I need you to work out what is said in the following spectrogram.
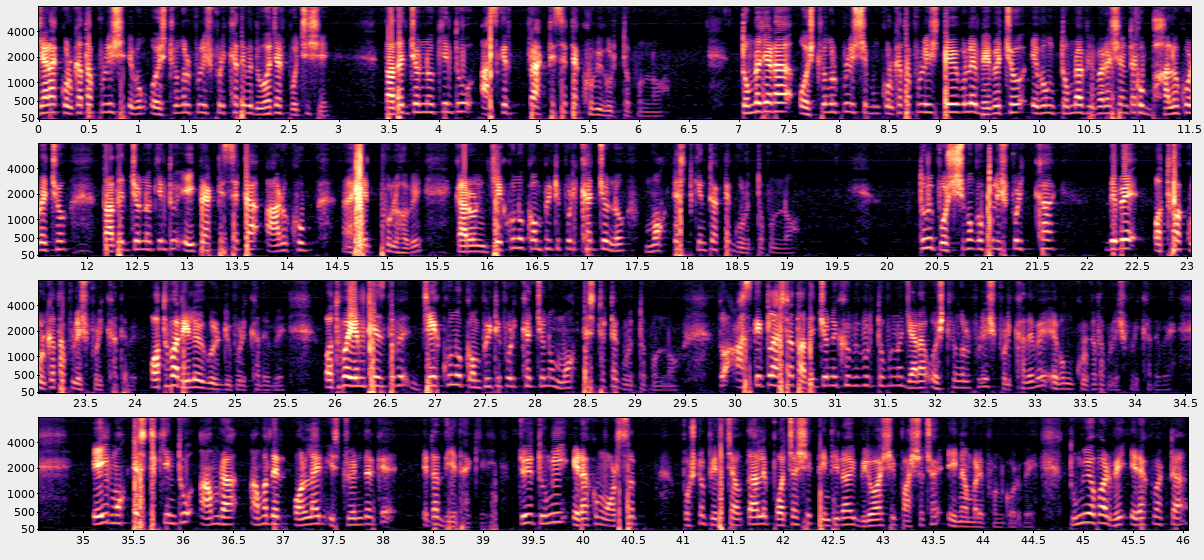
যারা কলকাতা পুলিশ এবং West Bengal police পরীক্ষা দেবে দু হাজার পঁচিশে, তাদের জন্য কিন্তু আজকের প্র্যাকটিস একটা খুবই গুরুত্বপূর্ণ। তোমরা যারা ওয়েস্ট বেঙ্গল পুলিশ এবং কলকাতা পুলিশ দেবে বলে ভেবেছো এবং তোমরা প্রিপারেশনটা খুব ভালো করেছ, তাদের জন্য কিন্তু এই প্র্যাকটিস আরও খুব হেল্পফুল হবে। কারণ যে কোনো কম্পিটিটিভ পরীক্ষার জন্য মক টেস্ট কিন্তু একটা গুরুত্বপূর্ণ। তুমি পশ্চিমবঙ্গ পুলিশ পরীক্ষা দেবে অথবা কলকাতা পুলিশ পরীক্ষা দেবে, অথবা রেলওয়ে গুলি পরীক্ষা দেবে, অথবা এমটিএস দেবে, যে কোনো কম্পিটিভ পরীক্ষার জন্য মক টেস্ট একটা গুরুত্বপূর্ণ। তো আজকে ক্লাসটা তাদের জন্য খুবই গুরুত্বপূর্ণ, যারা ওয়েস্ট বেঙ্গল পুলিশ পরীক্ষা দেবে এবং কলকাতা পুলিশ পরীক্ষা দেবে। এই মক টেস্ট কিন্তু আমরা, আমাদের অনলাইন স্টুডেন্টদেরকে এটা দিয়ে থাকি। যদি তুমি এরকম হোয়াটসঅ্যাপ প্রশ্ন পেতে চাও, তাহলে পঁচাশি, তিনটি নয়, বিরাশি, পাঁচশো ছয় এই নাম্বারে ফোন করবে। তুমিও পারবে এরকম একটা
